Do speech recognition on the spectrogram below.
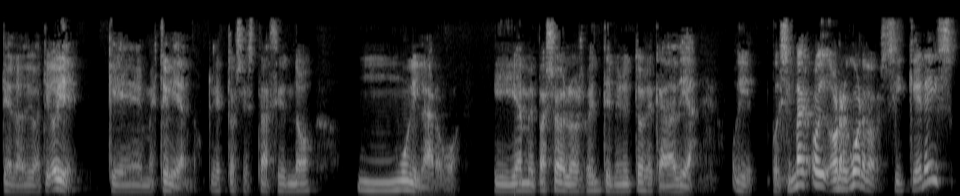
te lo digo a ti. Oye, que me estoy liando, que esto se está haciendo muy largo y ya me paso los 20 minutos de cada día. Oye, pues sin más, hoy os recuerdo, si queréis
